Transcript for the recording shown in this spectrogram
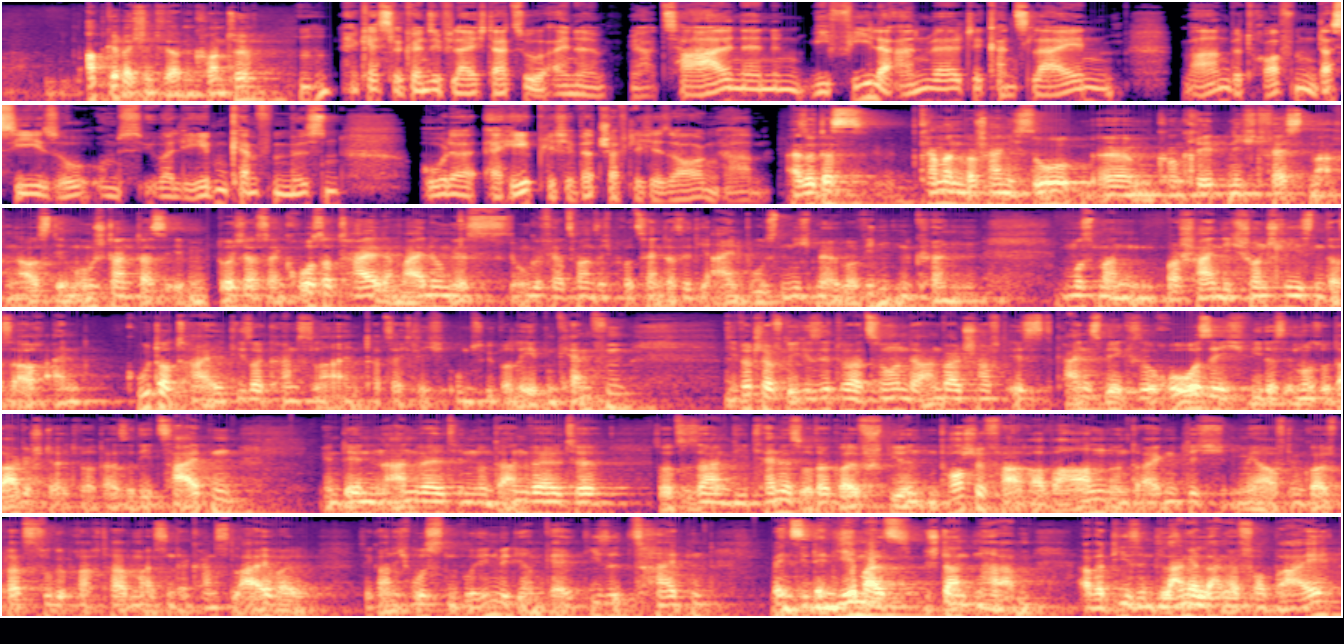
abgerechnet werden konnte. Mhm. Herr Kessel, können Sie vielleicht dazu eine ja, Zahl nennen, wie viele Anwälte, Kanzleien waren betroffen, dass sie so ums Überleben kämpfen müssen oder erhebliche wirtschaftliche Sorgen haben? Also das kann man wahrscheinlich so ähm, konkret nicht festmachen, aus dem Umstand, dass eben durchaus ein großer Teil der Meinung ist, ungefähr 20 Prozent, dass sie die Einbußen nicht mehr überwinden können, muss man wahrscheinlich schon schließen, dass auch ein guter Teil dieser Kanzleien tatsächlich ums Überleben kämpfen. Die wirtschaftliche Situation der Anwaltschaft ist keineswegs so rosig, wie das immer so dargestellt wird. Also die Zeiten, in denen Anwältinnen und Anwälte sozusagen die Tennis- oder Golf spielenden Porsche-Fahrer waren und eigentlich mehr auf dem Golfplatz zugebracht haben als in der Kanzlei, weil sie gar nicht wussten, wohin mit ihrem Geld. Diese Zeiten, wenn sie denn jemals bestanden haben, aber die sind lange, lange vorbei.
